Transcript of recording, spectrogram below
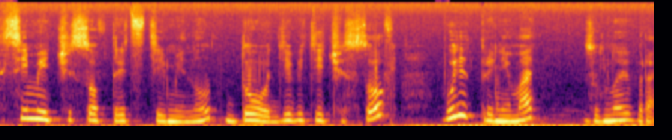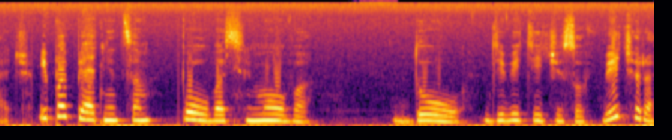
с 7 часов 30 минут до 9 часов будет принимать зубной врач. И по пятницам пол восьмого до 9 часов вечера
